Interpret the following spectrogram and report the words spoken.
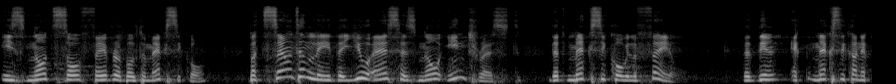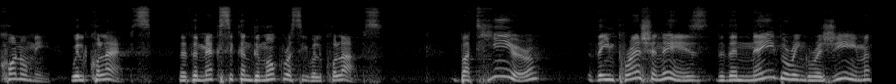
is not so favorable to Mexico, but certainly the US has no interest that Mexico will fail, that the Mexican economy will collapse, that the Mexican democracy will collapse. But here, the impression is that the neighboring regime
